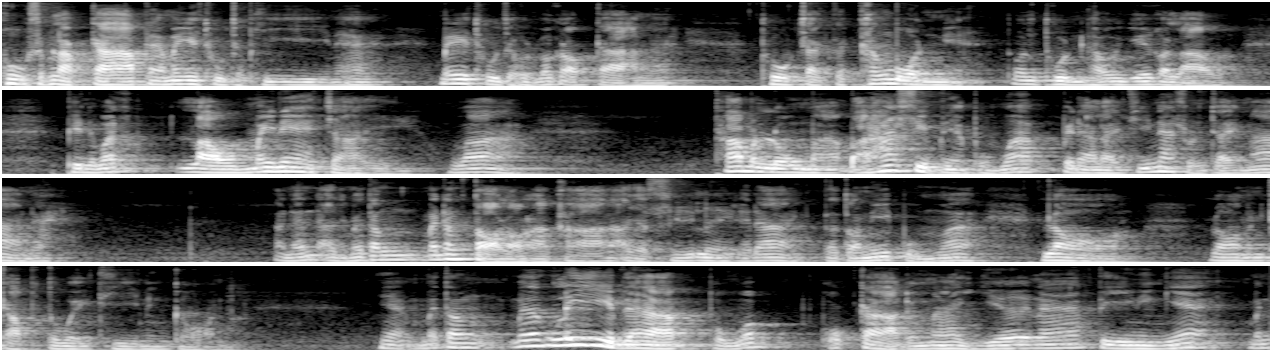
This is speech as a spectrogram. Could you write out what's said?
ถูกสำหรับกราฟนะไม่ใช่ถูกจาก PE นะฮะไม่ได้ถูกจากผลประกอบการนะ ถูกจากข้างบนเนี่ยต้นทุนเขาเยอะกว่าเรา เพียงแต่ว่าเราไม่แน่ใจว่าถ้ามันลงมาบาทห้าสิบเนี่ยผมว่าเป็นอะไรที่น่าสนใจมากนะ อันนั้นอาจจะไม่ต้องไม่ต้องต่อรองราคา อาจจะซื้อเลยก็ได้ แต่ตอนนี้ผมว่ารอรอมันกลับตัวอีกทีหนึ่งก่อน เนี่ยไม่ต้องไม่ต้องรีบนะครับ ผมว่าโอกาสออกมาอีกเยอะนะ ตีอย่งเงี้ยมัน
